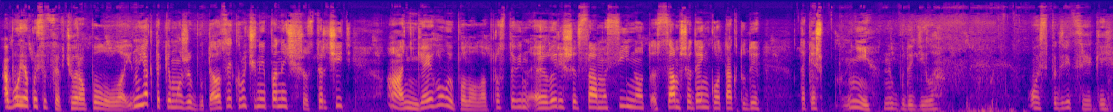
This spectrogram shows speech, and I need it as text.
Або якось оце вчора полола. Ну як таке може бути? А оцей кручений панич що, стерчить? А, ні, я його виполола. Просто він е, вирішив самостійно, сам швиденько отак туди. Таке ж ні, не буде діла. Ось, подивіться, який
